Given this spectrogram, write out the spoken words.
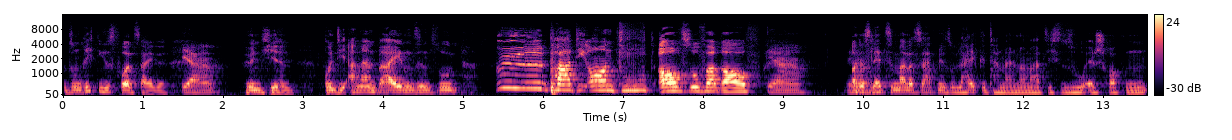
so ein richtiges Vorzeigehündchen. Ja. Und die anderen beiden sind so äh, Party on, auf, Sofa rauf. Ja. Ja. Und das letzte Mal, das hat mir so leid getan. Meine Mama hat sich so erschrocken.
